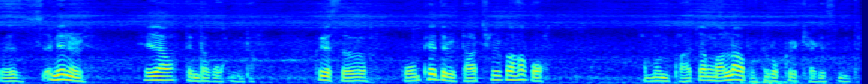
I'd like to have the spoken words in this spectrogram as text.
그 세면을 해야 된다고 합니다. 그래서 보온 패드를 다 철거하고 한번 바짝 말라 보도록 그렇게 하겠습니다.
